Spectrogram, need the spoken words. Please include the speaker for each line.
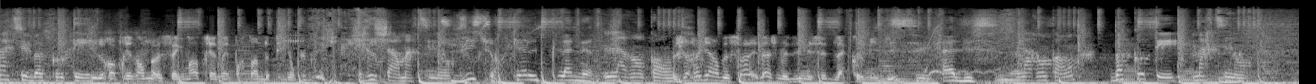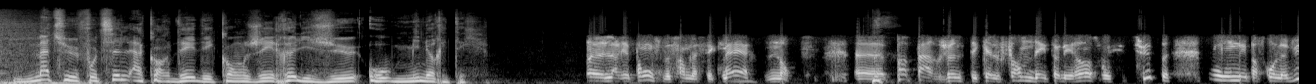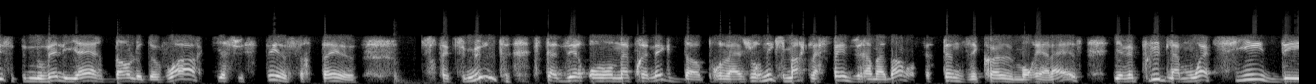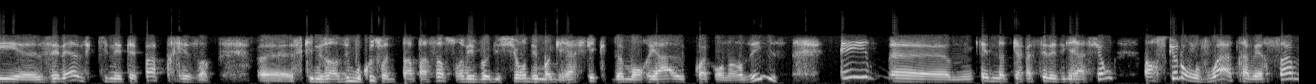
Speaker 1: Mathieu Bocoté.
Speaker 2: Il représente un segment très important de l'opinion publique.
Speaker 1: Richard Martineau.
Speaker 3: Tu vis sur quelle planète?
Speaker 1: La rencontre.
Speaker 2: Je regarde ça et là, je me dis, mais c'est de la comédie.
Speaker 3: C'est hallucinant.
Speaker 1: La rencontre. Bocoté. Martineau.
Speaker 3: Mathieu, faut-il accorder des congés religieux aux minorités?
Speaker 2: Euh, la réponse me semble assez claire, non. Euh, pas par je ne sais quelle forme d'intolérance ou ainsi de suite, mais parce qu'on l'a vu, c'est une nouvelle hier dans Le Devoir qui a suscité un certain, euh, certain tumulte. C'est-à-dire, on apprenait que dans, pour la journée qui marque la fin du ramadan, dans certaines écoles montréalaises, il y avait plus de la moitié des euh, élèves qui n'étaient pas présents. Ce qui nous en dit beaucoup, soit de temps passant, sur l'évolution démographique de Montréal, quoi qu'on en dise et, euh, et de notre capacité d'intégration. Or, ce que l'on voit à travers ça,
